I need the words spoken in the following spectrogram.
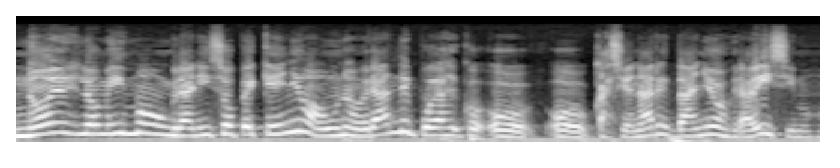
no es lo mismo un granizo pequeño a uno grande puede ocasionar daños gravísimos.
